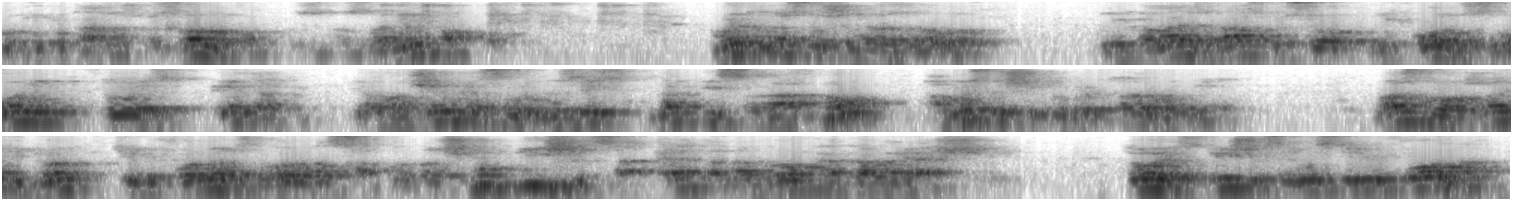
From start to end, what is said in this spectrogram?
ну тут указано, что звонок, он звонил Попов. Мы тогда слушали разговор. Николай, здравствуй, все, и он звонит, то есть это Ермаченко звонит. Но здесь написано одно, а мы слышим другое, второй момент Возможно, идет телефонный разговор в WhatsApp. Но почему пишется это на громкоговорящий? То есть пишется не с телефона,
